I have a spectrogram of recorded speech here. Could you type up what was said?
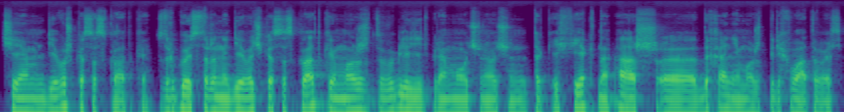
чем девушка со складкой. С другой стороны, девочка со складкой может выглядеть прямо очень-очень так эффектно, аж э, дыхание может перехватывать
